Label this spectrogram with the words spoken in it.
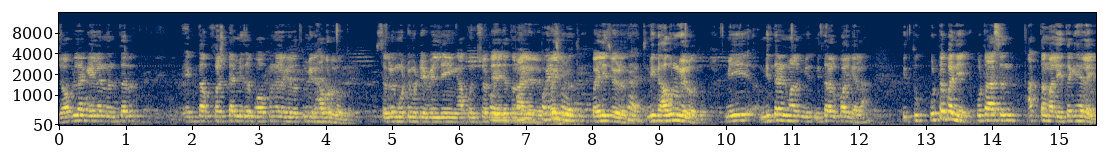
जॉबला गेल्यानंतर एकदा फर्स्ट टाइम मी जर पुण्याला गेलो तर मी घाबरलो होतो. सगळे मोठे मोठे बिल्डिंग आपण छोट्या ह्याच्यातून आलेलो पहिलीच वेळ होती. मी घाबरून गेलो होतो. मी मित्राने मला मित्राला कॉल केला की तू कुठं पण ये. कुठं असेल आत्ता मला इथं घ्यायला येईल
